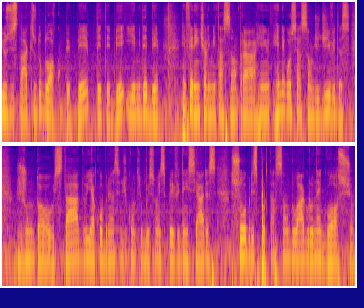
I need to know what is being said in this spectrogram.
e os destaques do bloco PP, PTB e MDB, referente à limitação para a re renegociação de dívidas junto ao Estado e a cobrança de contribuições previdenciárias sobre exportação do agronegócio.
